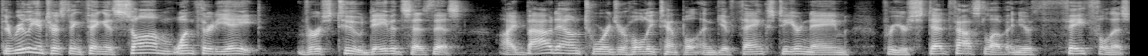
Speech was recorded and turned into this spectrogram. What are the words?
The really interesting thing is Psalm 138, verse 2. David says this I bow down towards your holy temple and give thanks to your name for your steadfast love and your faithfulness,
